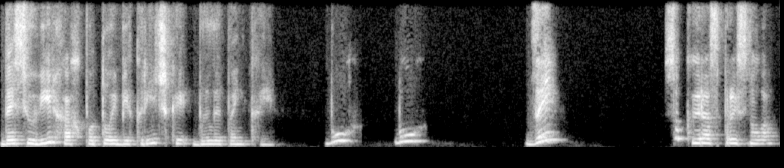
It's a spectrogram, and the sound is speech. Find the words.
Десь у вільхах по той бік річки били пеньки. Бух, бух. Дзень. Сокира сприснула.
